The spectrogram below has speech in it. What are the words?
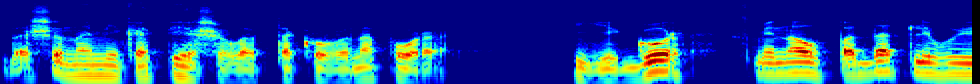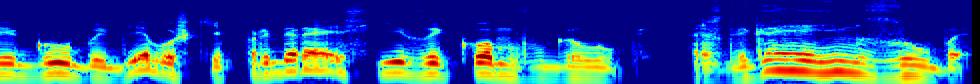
Даша на миг опешила от такого напора. Егор сминал податливые губы девушки, пробираясь языком вглубь, раздвигая им зубы,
